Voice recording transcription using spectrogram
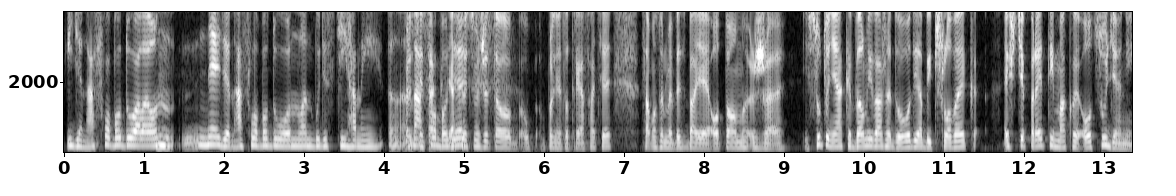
ide na slobodu, ale on hmm. nejde na slobodu, on len bude stíhaný e, Presne na tak. slobode. Ja si myslím, že to úplne to triafate. Samozrejme, väzba je o tom, že sú tu nejaké veľmi vážne dôvody, aby človek ešte predtým, ako je odsúdený,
